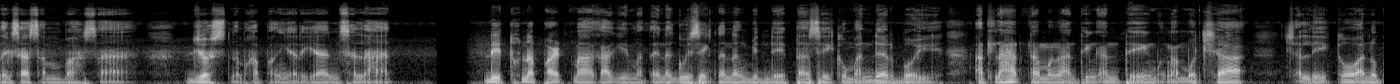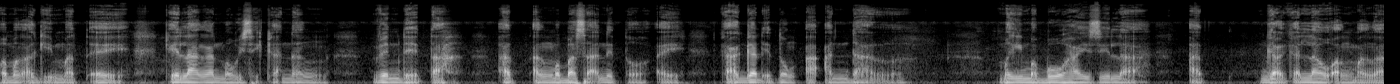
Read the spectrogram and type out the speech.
nagsasamba sa Diyos na makapangyarihan sa lahat. Dito na part mga kagimat ay nagwisik na ng bindeta si Commander Boy at lahat ng mga anting-anting, mga mutya, chaliko, ano pa mga agimat ay kailangan mawisikan ng vendetta at ang mabasa nito ay kaagad itong aandar. Maging mabuhay sila at gagalaw ang mga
